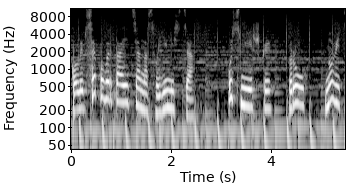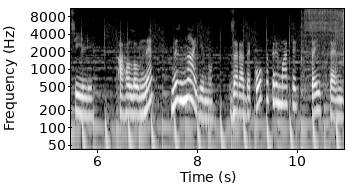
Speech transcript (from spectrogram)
коли все повертається на свої місця. Усмішки, рух, нові цілі. А головне, ми знаємо, заради кого тримати цей темп.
